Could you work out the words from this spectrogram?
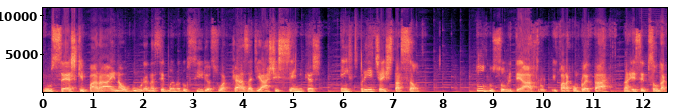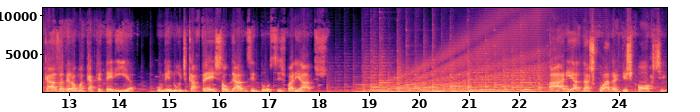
O Sesc Pará inaugura na Semana do Sírio a sua Casa de Artes Cênicas em frente à estação. Tudo sobre teatro. E para completar, na recepção da casa haverá uma cafeteria com menu de cafés, salgados e doces variados. A área das quadras de esporte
